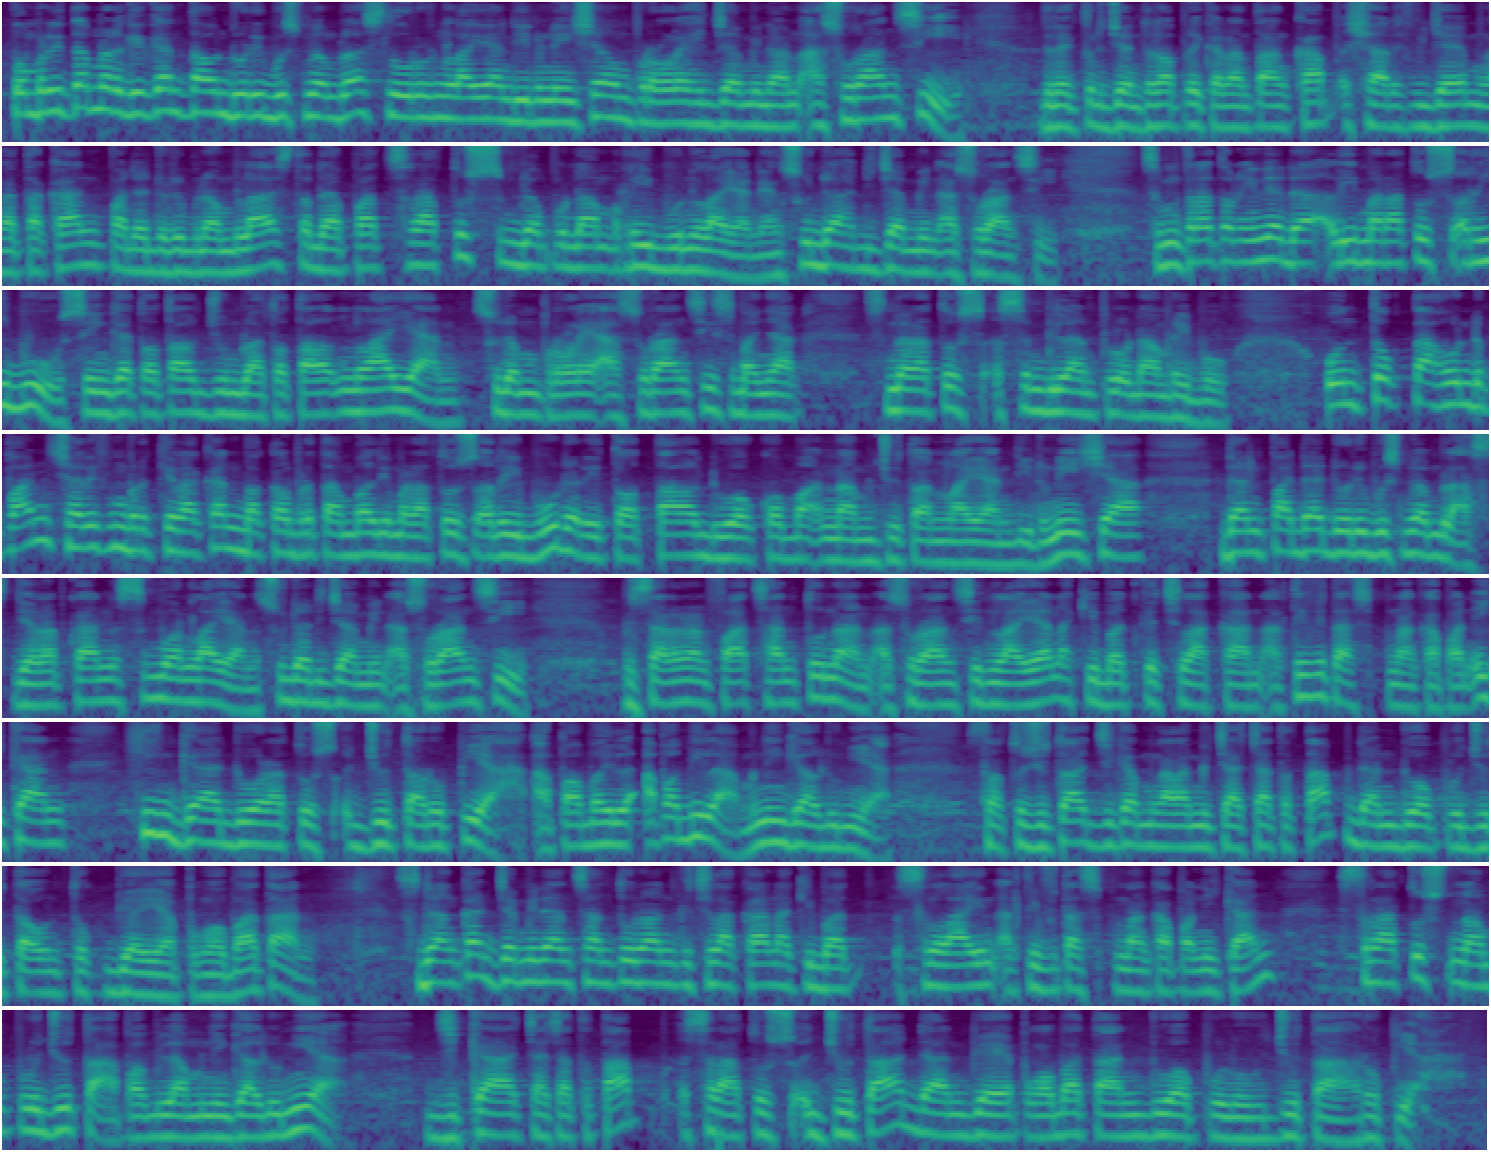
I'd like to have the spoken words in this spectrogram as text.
Pemerintah menargetkan tahun 2019 seluruh nelayan di Indonesia memperoleh jaminan asuransi. Direktur Jenderal Perikanan Tangkap Syarif Wijaya mengatakan pada 2016 terdapat 196 ribu nelayan yang sudah dijamin asuransi. Sementara tahun ini ada 500 ribu sehingga total jumlah total nelayan sudah memperoleh asuransi sebanyak 996 ribu. Untuk tahun depan, Syarif memperkirakan bakal bertambah 500 ribu dari total 2,6 juta nelayan di Indonesia dan pada 2019 diharapkan semua nelayan sudah dijamin asuransi. Besaran manfaat santunan asuransi nelayan akibat kecelakaan aktivitas penangkapan ikan hingga 200 juta rupiah apabila, apabila meninggal dunia. 100 juta jika mengalami cacat tetap dan 20 juta untuk biaya pengobatan. Sedangkan jaminan santunan kecelakaan akibat selain aktivitas penangkapan ikan 160 juta apabila meninggal dunia. Jika cacat tetap 100 juta dan biaya pengobatan 20 juta rupiah.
